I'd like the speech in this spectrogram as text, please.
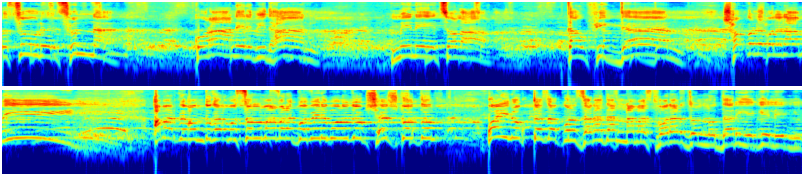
রসুলের সুন্না কোরআনের বিধান মেনে চলা তৌফিক দেন। সকলে বলেন আমিন। আমার বেবন্ধুকার মুসলমান গভীর মনোযোগ শেষ করতাম পড়ার জন্য দাঁড়িয়ে গেলেন।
